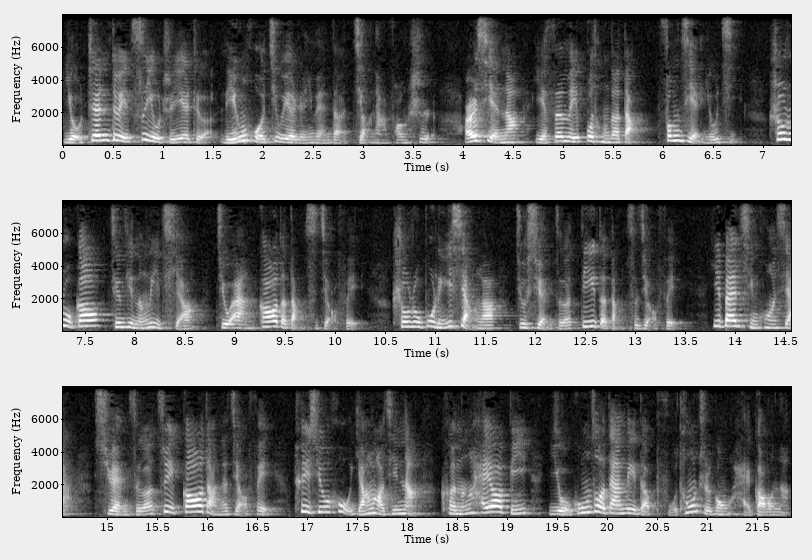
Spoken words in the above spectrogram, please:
有针对自由职业者、灵活就业人员的缴纳方式，而且呢也分为不同的档，风险有几。收入高、经济能力强，就按高的档次缴费；收入不理想了，就选择低的档次缴费。一般情况下，选择最高档的缴费，退休后养老金呢，可能还要比有工作单位的普通职工还高呢。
